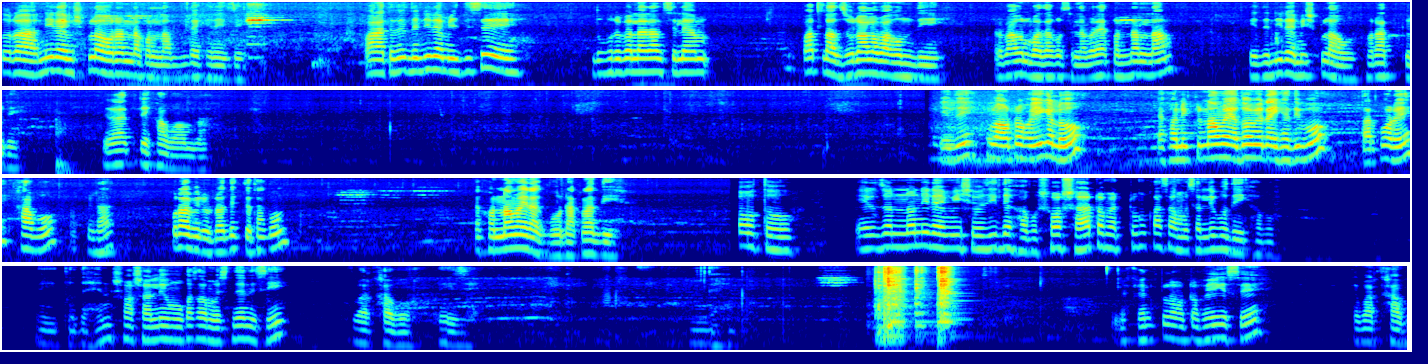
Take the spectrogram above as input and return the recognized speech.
বন্ধুরা নিরামিষ পোলাও রান্না করলাম, দেখেন এই যে। পাড়াতে যদি নিরামিষ দিছে দুপুরে বেলা রাঁধছিলাম পাতলা ঝোলালো বাগুন দিয়ে, আর বাগুন ভাজা করছিলাম, আর এখন রান্নাম এই যে নিরামিষ পোলাও রাত করে। রাত্রে খাব আমরা। এই যে পোলাওটা হয়ে গেল, এখন একটু নামায় দমে রাইখা দিব, তারপরে খাব আপনারা। পুরা ভিডিওটা দেখতে থাকুন। এখন নামাই রাখব ঢাকনা দিয়ে। তো এর জন্য নিরামিষ ওজি দেখাবো। শসা, টমেটো, কাঁচামরিচ লেবু দিয়ে খাব। এই তো দেখেন, শসা, লেবু, কাঁচামরিচ নিয়ে নিছি, এবার খাব। এই যে। দেখেন, পোলাওটা হয়ে গেছে, এবার খাব।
